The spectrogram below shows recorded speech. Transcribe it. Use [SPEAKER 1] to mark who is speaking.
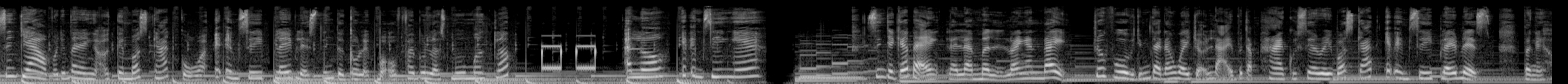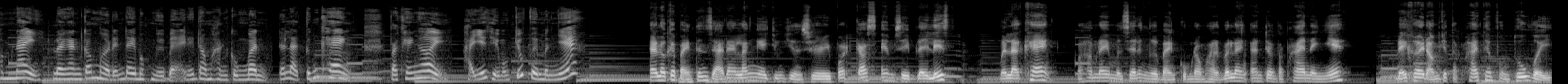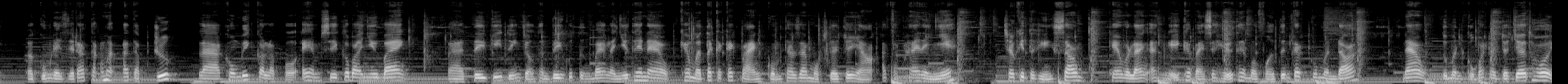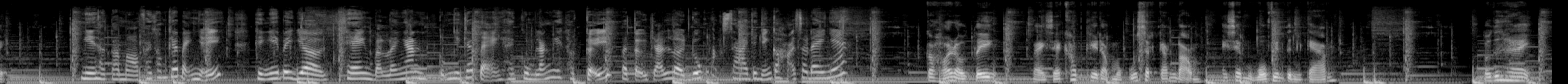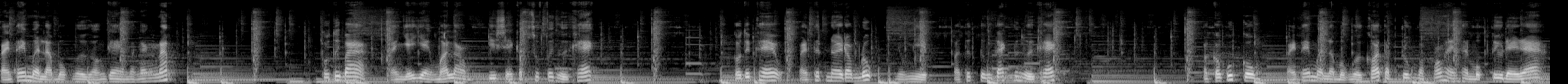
[SPEAKER 1] Xin chào và chúng ta đang ở kênh podcast của FMC Playlist đến từ câu lạc bộ Fabulous Movement Club. Alo, FMC nghe. Xin chào các bạn, lại là mình Loan Anh đây. Rất vui vì chúng ta đã quay trở lại với tập 2 của series podcast FMC Playlist. Và ngày hôm nay, Loan Anh có mời đến đây một người bạn để đồng hành cùng mình, đó là Tuấn Khang. Và Khang ơi, hãy giới thiệu một chút về mình nhé.
[SPEAKER 2] Hello các bạn thính giả đang lắng nghe chương trình series podcast MC Playlist. Mình là Khang và hôm nay mình sẽ là người bạn cùng đồng hành với Lan Anh trong tập 2 này nhé. Để khởi động cho tập 2 thêm phần thú vị và cũng để giải đáp thắc mắc ở tập trước là không biết câu lạc bộ AMC có bao nhiêu bang và tiêu chí tuyển chọn thành viên của từng bang là như thế nào. Khang mời tất cả các bạn cùng tham gia một trò chơi nhỏ ở tập 2 này nhé. Sau khi thực hiện xong, Khang và Lan Anh nghĩ các bạn sẽ hiểu thêm một phần tính cách của mình đó. Nào, tụi mình cùng bắt đầu trò chơi thôi.
[SPEAKER 1] Nghe thật tò mò phải không các bạn nhỉ? Thì ngay bây giờ, Khang và Lan Anh cũng như các bạn hãy cùng lắng nghe thật kỹ và tự trả lời đúng hoặc sai cho những câu hỏi sau đây nhé.
[SPEAKER 2] Câu hỏi đầu tiên, bạn sẽ khóc khi đọc một cuốn sách cảm động hay xem một bộ phim tình cảm? Câu thứ hai, bạn thấy mình là một người gọn gàng và ngăn nắp. Câu thứ ba, bạn dễ dàng mở lòng, chia sẻ cảm xúc với người khác. Câu tiếp theo, bạn thích nơi đông đúc, nhộn nhịp và thích tương tác với người khác. Và câu cuối cùng, bạn thấy mình là một người khó tập trung và khó hoàn thành mục tiêu đề ra.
